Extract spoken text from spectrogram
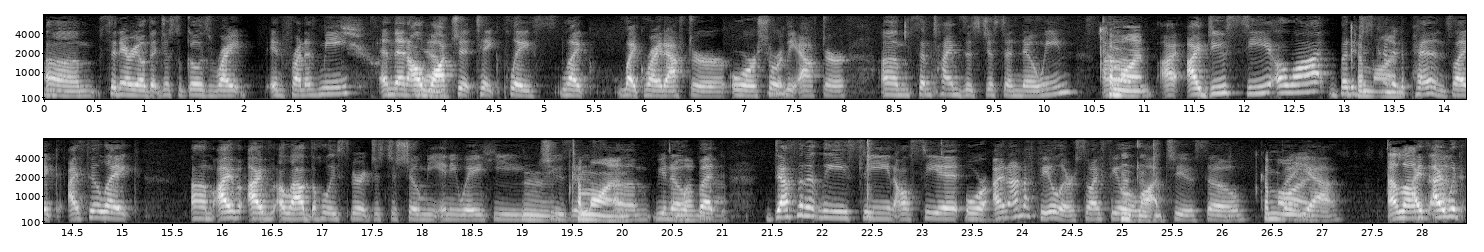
um, scenario that just goes right in front of me, and then I'll Yeah. watch it take place like like right after or shortly after. Um, sometimes it's just a knowing. Come Um, on. I I do see a lot, but it Come just kind of depends. Like I feel like. Um, I've I've allowed the Holy Spirit just to show me any way He chooses. Hmm. come on. um, you know. But that. definitely seeing i'll see it or and i'm a feeler so i feel a lot too so Come but on. yeah i love I. I would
